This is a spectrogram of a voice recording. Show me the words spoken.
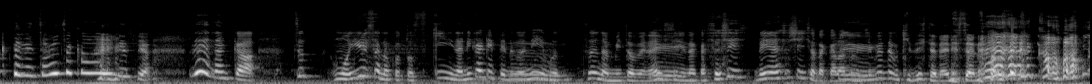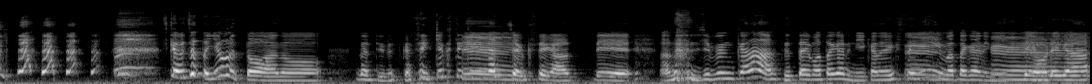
くてめちゃめちゃ可愛いんですよ。でなんかちょもう勇者のこと好きになりかけてるのに、うん。もうそういうのは認めないし、うん。なんか初心恋愛初心者だから、多分うん。自分でも気づいてないですよね。かわい。い しかもちょっと酔うとあのなんていうんですか積極的になっちゃう癖があって、あの自分から絶対またがりに行かないくせにうん。またがりに行って、うん。俺が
